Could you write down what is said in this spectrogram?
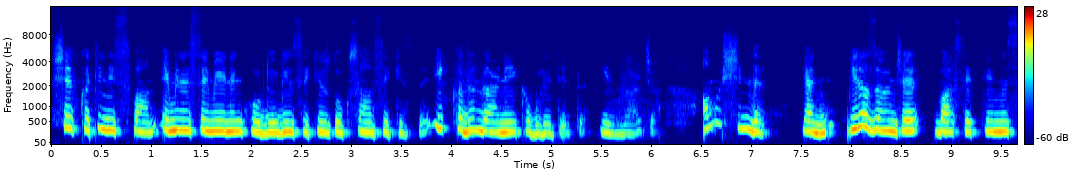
Şefkati Nisvan, Emine Semiye'nin kurduğu 1898'de ilk kadın derneği kabul edildi yıllarca. Ama şimdi yani biraz önce bahsettiğimiz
